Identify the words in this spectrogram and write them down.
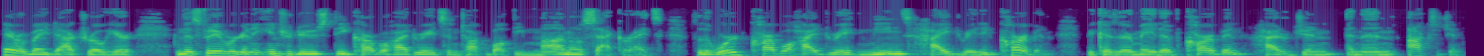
Hey everybody, Dr. O here. In this video we're going to introduce the carbohydrates and talk about the monosaccharides. So the word carbohydrate means hydrated carbon because they're made of carbon, hydrogen, and then oxygen.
